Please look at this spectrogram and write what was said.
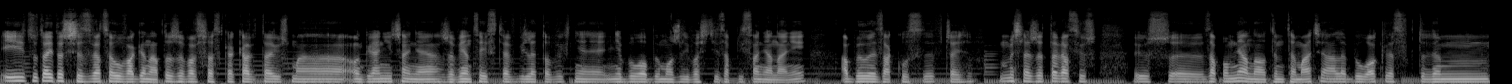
I tutaj też się zwraca uwagę na to, że warszawska karta już ma ograniczenie, że więcej stref biletowych nie, nie byłoby możliwości zapisania na niej, a były zakusy. Wcześniej. Myślę, że teraz już, już e, zapomniano o tym temacie, ale był okres, w którym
